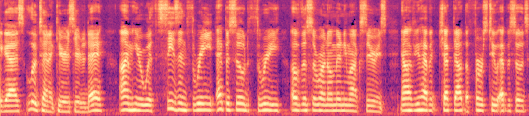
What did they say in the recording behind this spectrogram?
Hey guys, Lieutenant Curious here today. I'm here with Season 3, Episode 3 of the Serenno MiniMOC series. Now, if you haven't checked out the first two episodes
